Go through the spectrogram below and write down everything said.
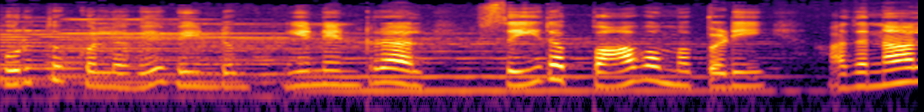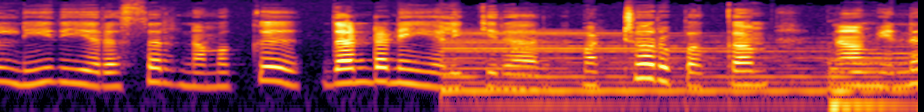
பொறுத்து கொள்ளவே வேண்டும். ஏனென்றால் செய்த பாவம் அப்படி அதனால் நீதியரசர் நமக்கு தண்டனை அளிக்கிறார் மற்றொரு பக்கம் நாம் என்ன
